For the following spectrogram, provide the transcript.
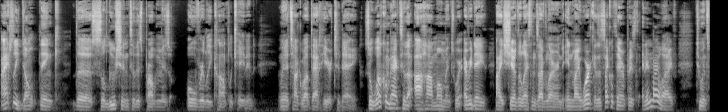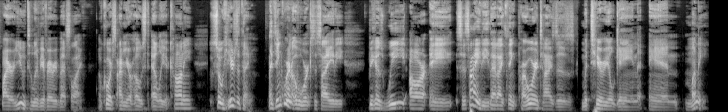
I actually don't think the solution to this problem is overly complicated. I'm going to talk about that here today. So, welcome back to the aha moments where every day I share the lessons I've learned in my work as a psychotherapist and in my life to inspire you to live your very best life. Of course, I'm your host, Elliott Connie. So, here's the thing I think we're an overworked society because we are a society that I think prioritizes material gain and money,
